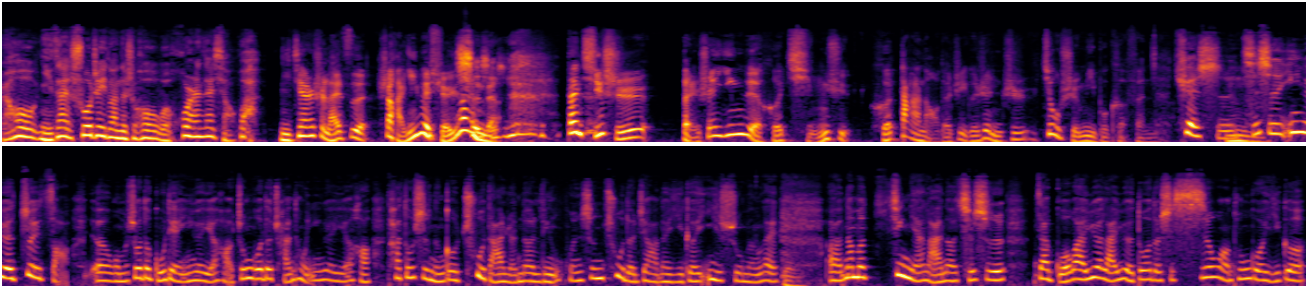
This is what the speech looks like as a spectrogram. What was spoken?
然后你在说这一段的时候，我忽然在想，哇，你竟然是来自上海音乐学院的。是是是，但其实本身音乐和情绪和大脑的这个认知就是密不可分的。确实，其实音乐最早，呃，我们说的古典音乐也好，中国的传统音乐也好，它都是能够触达人的灵魂深处的这样的一个艺术门类。呃，那么近年来呢，其实在国外越来越多的是希望通过一个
